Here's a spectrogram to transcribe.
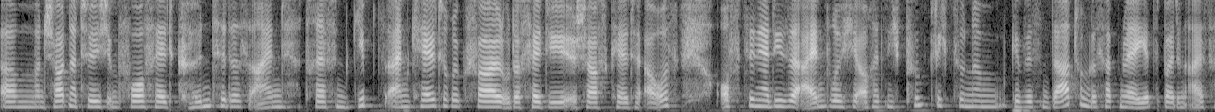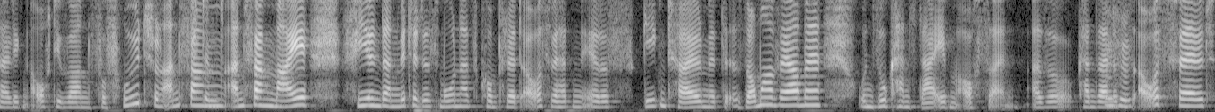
Ähm, man schaut natürlich im Vorfeld, könnte das eintreffen? Gibt es einen Kälterückfall oder fällt die Schafskälte aus? Oft sind ja diese Einbrüche auch jetzt nicht pünktlich zu einem gewissen Datum. Das hatten wir ja jetzt bei den Eisheiligen auch. Die waren verfrüht, schon Anfang, Anfang Mai, fielen dann Mitte des Monats komplett aus. Wir hatten eher das Gegenteil mit Sommerwärme. Und so kann es da eben auch sein. Also kann sein, mhm. dass es ausfällt,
